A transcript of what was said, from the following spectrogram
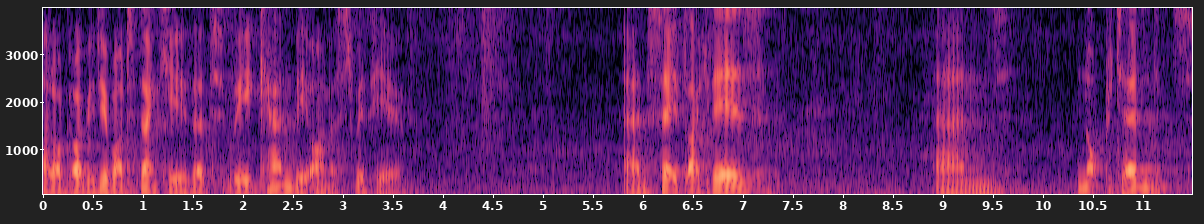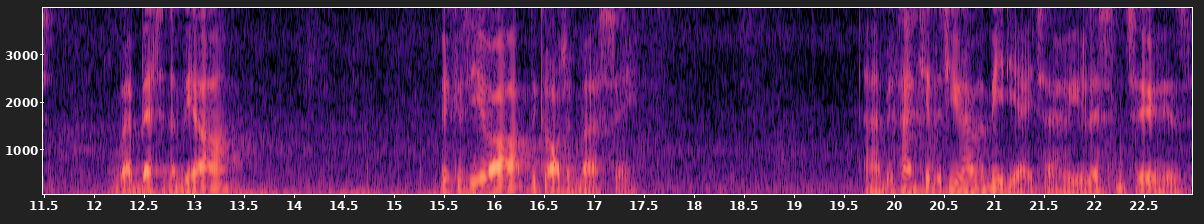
Our Lord God, we do want to thank you that we can be honest with you and say it like it is and not pretend that we're better than we are because you are the God of mercy. And we thank you that you have a mediator who you listen to, whose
